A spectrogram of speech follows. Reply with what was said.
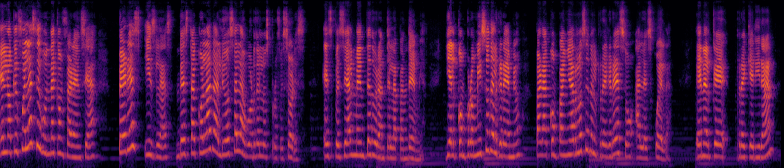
En lo que fue la segunda conferencia, Pérez Islas destacó la valiosa labor de los profesores, especialmente durante la pandemia, y el compromiso del gremio para acompañarlos en el regreso a la escuela, en el que requerirán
